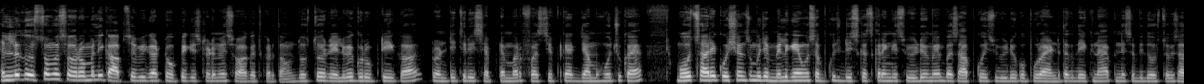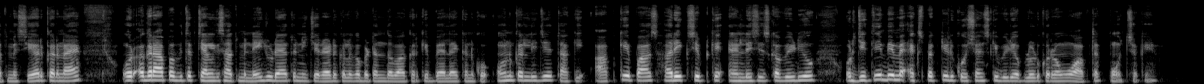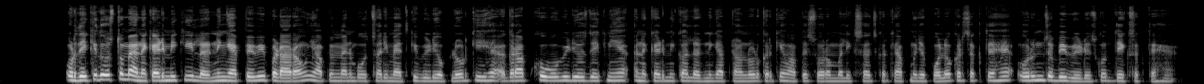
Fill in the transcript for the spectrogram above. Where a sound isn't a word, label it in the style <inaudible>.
Hello दोस्तों, मैं सौरभ मलिक आप सभी का टॉपिक स्टडी में स्वागत करता हूँ। दोस्तों रेलवे ग्रुप टी का 23 सितंबर फ़र्स्ट शिफ्ट का एग्ज़ाम हो चुका है। बहुत सारे क्वेश्चंस मुझे मिल गए वो सब कुछ डिस्कस करेंगे इस वीडियो में। बस आपको इस वीडियो को पूरा एंड तक देखना है, अपने सभी दोस्तों के साथ में शेयर करना है। और अगर आप अभी तक चैनल के साथ में नहीं जुड़े हैं तो नीचे रेड कलर का बटन दबा करके बेल आइकन को ऑन कर लीजिए, ताकि आपके पास हर एक शिफ्ट के एनालिसिस का वीडियो और जितनी भी मैं एक्सपेक्टेड क्वेश्चन की वीडियो अपलोड कर रहा हूँ, वो आप तक पहुँच सके। और देखिए दोस्तों, मैं अनकेडमी की लर्निंग ऐप पे भी पढ़ा रहा हूँ। यहाँ पे मैंने बहुत सारी मैथ की वीडियो अपलोड की है। अगर आपको वो वीडियोस देखनी है अनकेडमी का लर्निंग ऐप डाउनलोड करके वहाँ पे सौरभ मलिक सर्च करके आप मुझे फॉलो कर सकते हैं और उन सभी वीडियोज़ को देख सकते हैं।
